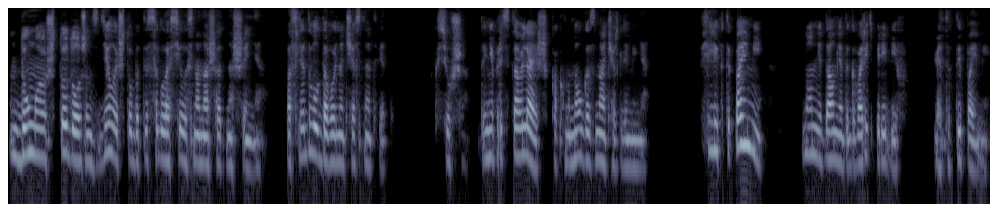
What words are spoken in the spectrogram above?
«Думаю, что должен сделать, чтобы ты согласилась на наши отношения?» Последовал довольно честный ответ. «Ксюша, ты не представляешь, как много значишь для меня». «Филипп, ты пойми...» Но он не дал мне договорить, перебив. «Это ты пойми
